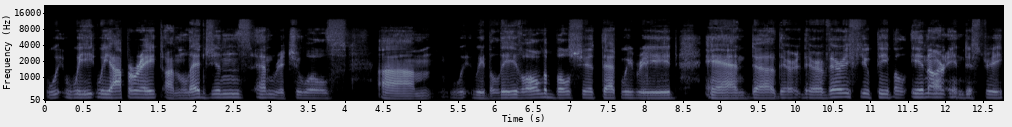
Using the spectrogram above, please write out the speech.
We, we, we operate on legends and rituals. Um, we, we believe all the bullshit that we read, and uh, there there are very few people in our industry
